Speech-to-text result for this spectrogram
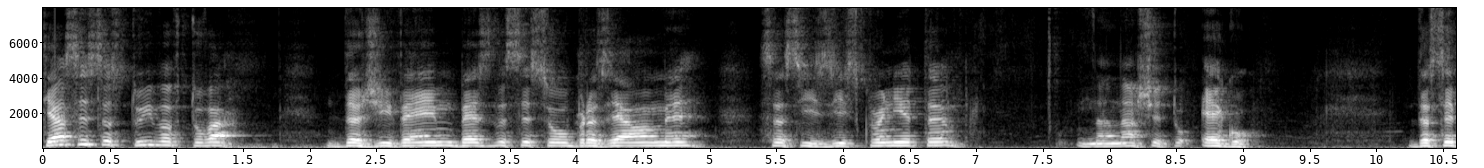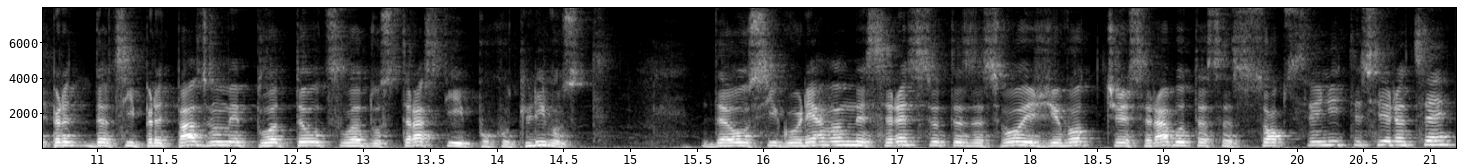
Тя се състои в това да живеем без да се съобразяваме с изискванията на нашето его. Да, се, да си предпазваме плътта от сладострастие и похотливост – да осигуряваме средствата за своя живот чрез работа с собствените си ръце,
